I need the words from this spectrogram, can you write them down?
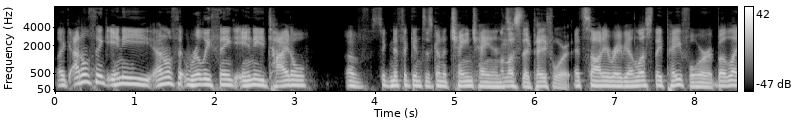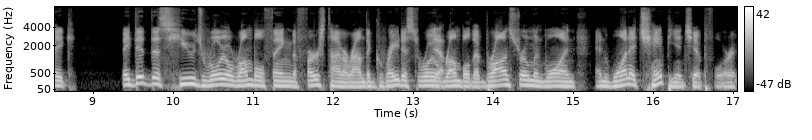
like I don't think any I don't th- really think any title of significance is going to change hands unless they pay for it. at Saudi Arabia unless they pay for it. But like they did this huge Royal Rumble thing the first time around, the greatest Royal Yep. Rumble that Braun Strowman won and won a championship for it.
